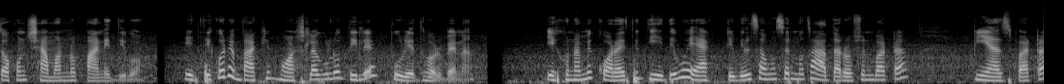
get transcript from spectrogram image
তখন সামান্য পানি দিব। এতে করে বাকি মশলাগুলো দিলে পুড়ে ধরবে না। এখন আমি কড়াইতে দিয়ে দেবো এক টেবিল চামচের মতো আদা, রসুন বাটা, পেঁয়াজ বাটা,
